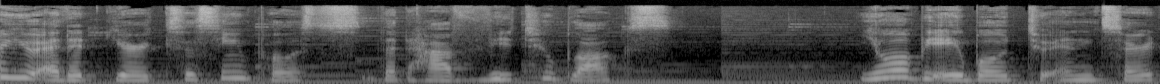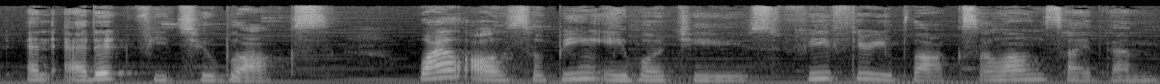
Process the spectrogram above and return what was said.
you edit your existing posts that have V2 blocks, you will be able to insert and edit V2 blocks, while also being able to use V3 blocks alongside them.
